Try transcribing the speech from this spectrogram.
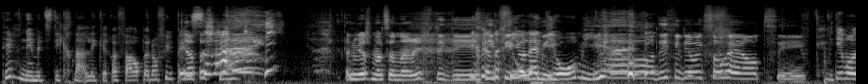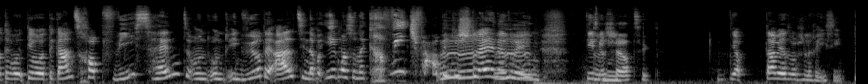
Dann nehmen sie die knalligeren Farben noch viel besser. Ja, das stimmt. Dann wirst du mal so eine richtige Ich hippie violette Omi. Ja, die finde ich so herzig. Die, die, die, die den ganzen Kopf weiß haben und, und in Würde alt sind, aber irgendwann so eine quietschfarbige Mhm, Strähne mhm. drin. Die Das ist herzig. Ja, da wird wahrscheinlich easy.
